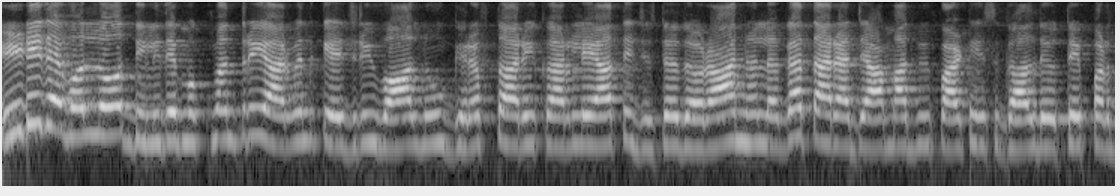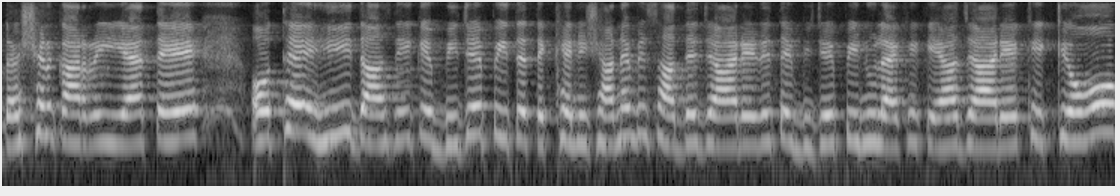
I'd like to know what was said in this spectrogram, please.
ਈਡੀ ਦੇ ਵੱਲੋਂ ਦਿੱਲੀ ਦੇ ਮੁੱਖ ਮੰਤਰੀ ਅਰਵਿੰਦ ਕੇਜਰੀਵਾਲ ਨੂੰ ਗ੍ਰਿਫਤਾਰੀ ਕਰ ਲਿਆ ਤੇ ਜਿਸ ਦੇ ਦੌਰਾਨ ਲਗਾਤਾਰ ਅੱਜ ਆਮ ਆਦਮੀ ਪਾਰਟੀ ਇਸ ਗੱਲ ਦੇ ਉੱਤੇ ਪ੍ਰਦਰਸ਼ਨ ਕਰ ਰਹੀ ਹੈ ਤੇ ਉੱਥੇ ਹੀ ਦੱਸਦੀ ਕਿ ਬੀਜੇਪੀ ਤੇ ਤਿੱਖੇ ਨਿਸ਼ਾਨੇ ਵੀ ਸਾਧੇ ਜਾ ਰਹੇ ਨੇ ਤੇ ਬੀਜੇਪੀ ਨੂੰ ਲੈ ਕੇ ਕਿਹਾ ਜਾ ਰਿਹਾ ਕਿ ਕਿਉਂ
